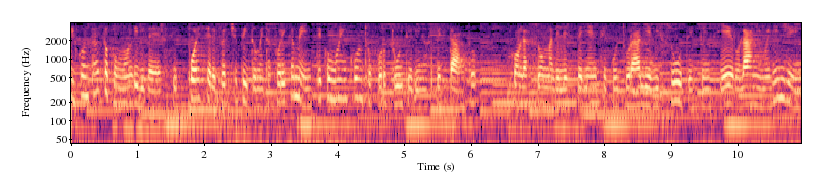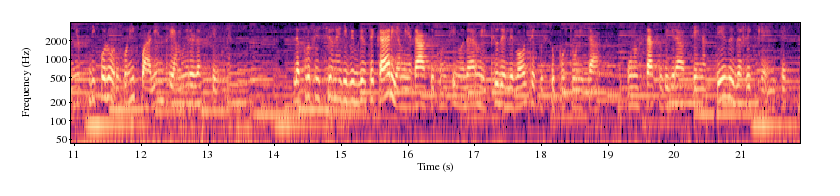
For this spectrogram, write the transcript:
Il contatto con mondi diversi può essere percepito metaforicamente come un incontro fortuito ed inaspettato con la somma delle esperienze culturali e vissute, il pensiero, l'animo e l'ingegno di coloro con i quali entriamo in relazione. La professione di bibliotecaria mi ha dato e continua a darmi più delle volte questa opportunità, uno stato di grazia inatteso ed arricchente,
